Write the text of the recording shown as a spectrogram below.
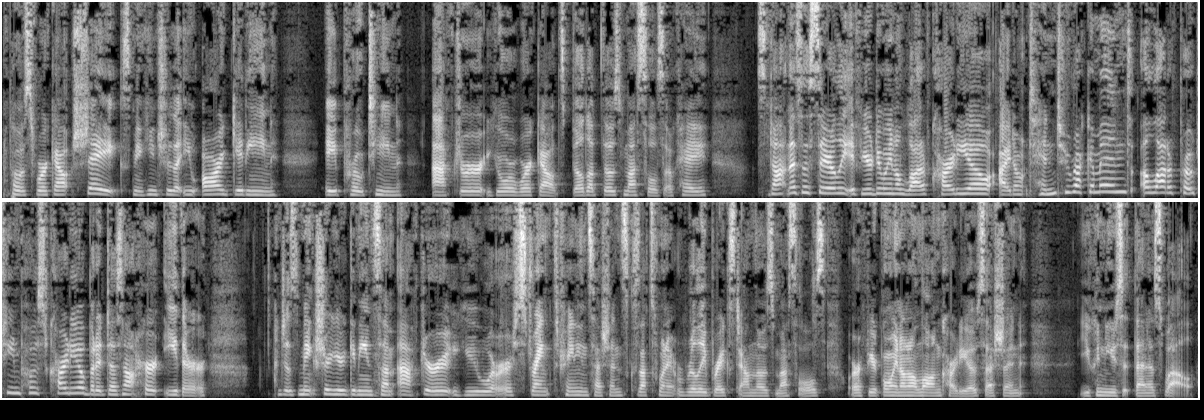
post workout shakes, making sure that you are getting a protein after your workouts. Build up those muscles, okay? It's not necessarily if you're doing a lot of cardio, I don't tend to recommend a lot of protein post cardio, but it does not hurt either. Just make sure you're getting some after your strength training sessions because that's when it really breaks down those muscles. Or if you're going on a long cardio session, you can use it then as well.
